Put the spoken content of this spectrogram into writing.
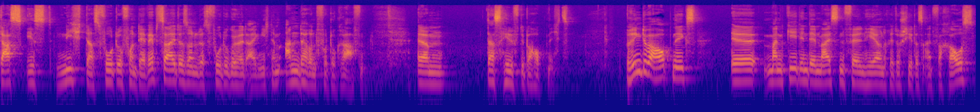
das ist nicht das Foto von der Webseite, sondern das Foto gehört eigentlich einem anderen Fotografen. Ähm, das hilft überhaupt nichts. Bringt überhaupt nichts. Äh, man geht in den meisten Fällen her und retuschiert das einfach raus.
